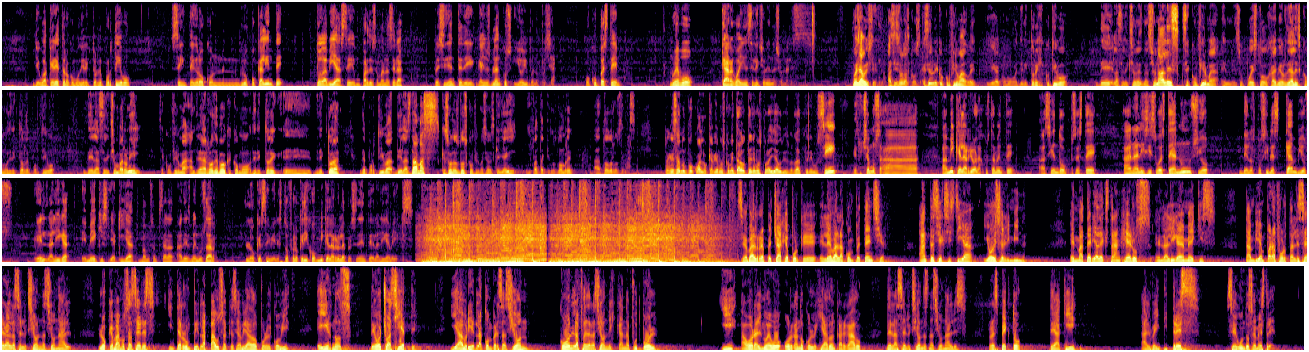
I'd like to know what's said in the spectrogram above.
llegó a Querétaro como director deportivo, se integró con Grupo Caliente, todavía hace un par de semanas era presidente de Gallos Blancos y hoy, bueno, pues ya ocupa este nuevo cargo ahí en selecciones nacionales. Pues ya ve usted, así son las cosas. Es el único confirmado, ¿eh? Llega como el director ejecutivo de las elecciones nacionales. Se confirma en su puesto Jaime Ordiales como director deportivo de la selección varonil. Se confirma Andrea Rodebock como eh, directora deportiva de las damas, que son las dos confirmaciones que hay ahí, y falta que nos nombren a todos los demás. Regresando un poco a lo que habíamos comentado, tenemos por ahí audios, ¿verdad? Tenemos. Sí, escuchemos a, a Miquel Arriola justamente haciendo pues, este análisis o este anuncio de los posibles cambios en la Liga MX y aquí ya vamos a empezar a, desmenuzar lo que se viene. Esto fue lo que dijo Miquel Arriola, presidente de la Liga MX. Se va el repechaje porque eleva la competencia. Antes sí existía y hoy se elimina. En materia de extranjeros en la Liga MX, también para fortalecer a la selección nacional, lo que vamos a hacer es interrumpir la pausa que se había dado por el COVID e irnos de 8 a 7 y abrir la conversación con la Federación Mexicana de Fútbol y ahora el nuevo órgano colegiado encargado de las selecciones nacionales respecto de aquí al 23 segundo semestre,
